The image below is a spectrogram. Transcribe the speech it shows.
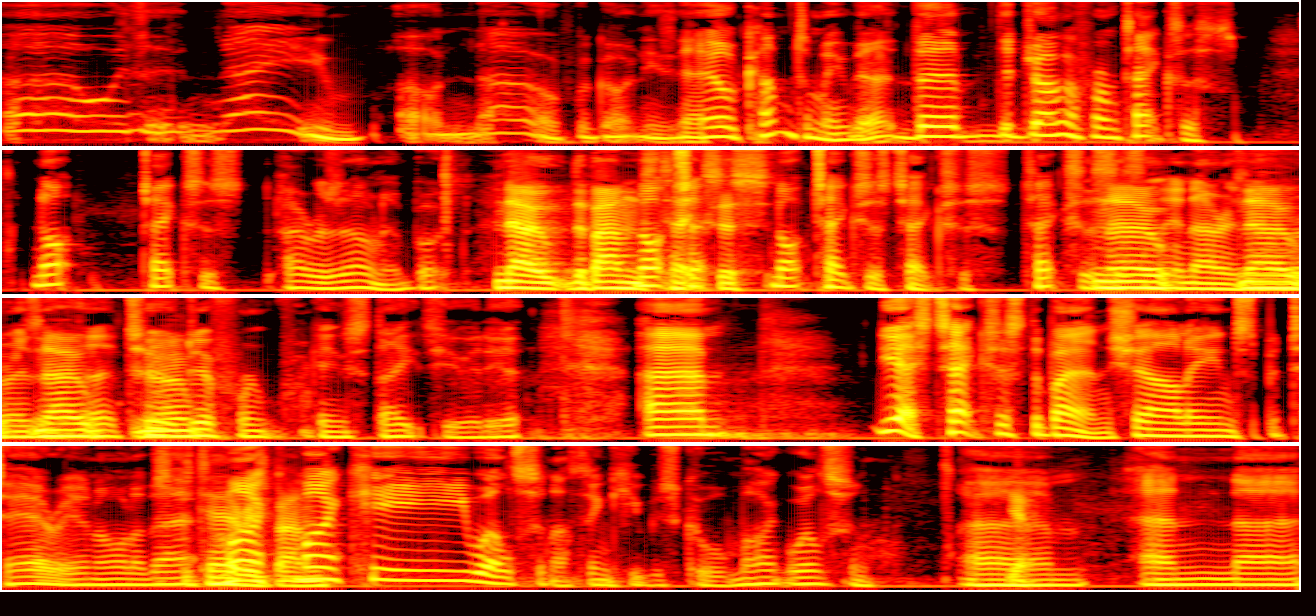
what was his name? Oh no, I've forgotten his name. It'll come to me. The the the drummer from Texas, not Texas, Arizona, but No, the band's not Te- Texas. not Texas, Texas. Texas No, isn't in Arizona, no, is no, it? They're two no. different fucking states, you idiot. Um, yes, Texas, the band, Sharleen Spiteri and all of that. Spiteri's Mike, band. Mikey Wilson, I think he was called. Mike Wilson. Um, Yeah. And uh,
